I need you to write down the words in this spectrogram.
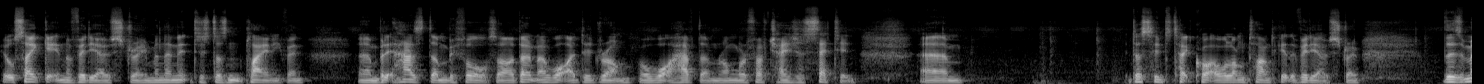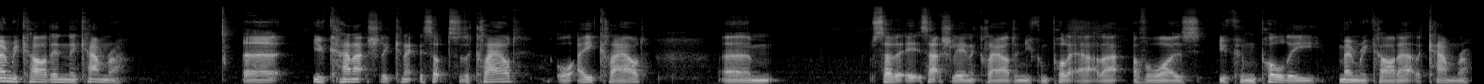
it'll say get in the video stream and then it just doesn't play anything. um, but it has done before. So I don't know what I did wrong or what I have done wrong, or if I've changed the setting. Um, it does seem to take quite a long time to get the video stream. There's a memory card in the camera. Uh, you can actually connect this up to the cloud or a cloud um, so that it's actually in a cloud and you can pull it out of that. Otherwise you can pull the memory card out of the camera.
